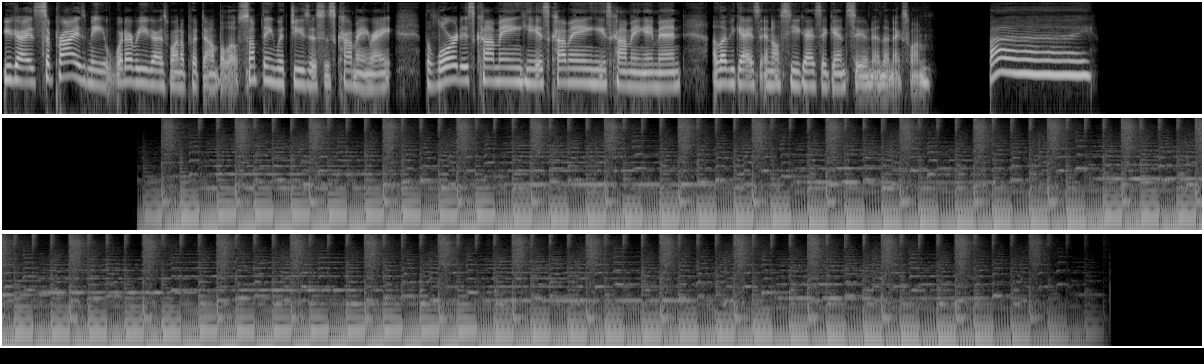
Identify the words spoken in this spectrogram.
you guys surprise me, whatever you guys want to put down below. Something with Jesus is coming, right? The Lord is coming. He is coming. He's coming. Amen. I love you guys, and I'll see you guys again soon in the next one.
